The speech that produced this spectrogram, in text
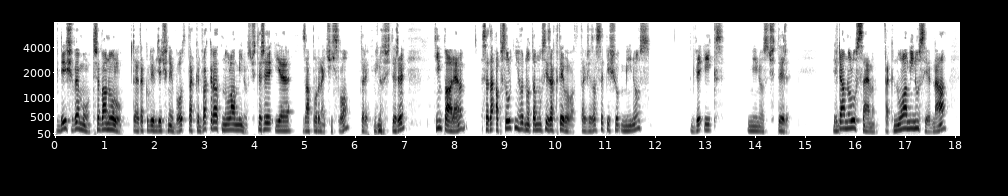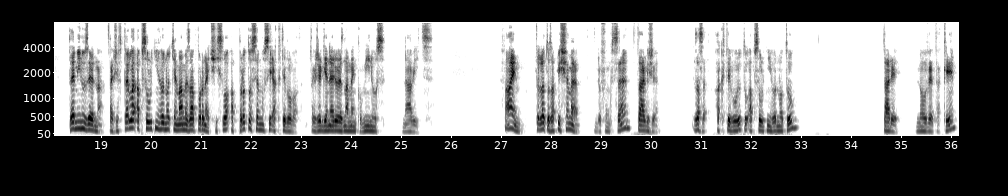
Když vemu třeba nulu, to je takový vděčný bod, tak 2 krát 0 minus 4 je záporné číslo, tedy minus 4. Tím pádem se ta absolutní hodnota musí zaktivovat. Takže zase píšu minus 2x minus 4. Když dám nulu sem, tak 0 minus 1, to je minus 1. Takže v této absolutní hodnotě máme záporné číslo a proto se musí aktivovat. Takže generuje znamenko minus navíc. Fajn, tohle to zapíšeme do funkce, takže zase aktivuju tu absolutní hodnotu. Tady nově taky.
